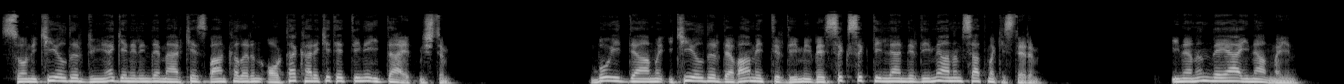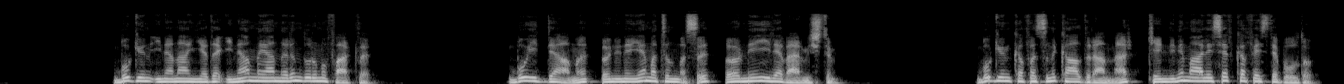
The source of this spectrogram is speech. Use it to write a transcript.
Son iki yıldır dünya genelinde merkez bankaların ortak hareket ettiğini iddia etmiştim. Bu iddiamı iki yıldır devam ettirdiğimi ve sık sık dillendirdiğimi anımsatmak isterim. İnanın veya inanmayın. Bugün inanan ya da inanmayanların durumu farklı. Bu iddiamı önüne yem atılması örneğiyle vermiştim. Bugün kafasını kaldıranlar kendini maalesef kafeste buldu.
